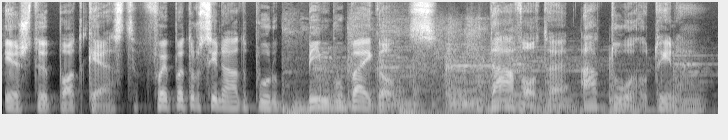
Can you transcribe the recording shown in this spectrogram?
Este podcast foi patrocinado por Bimbo Bagels. Dá a volta à tua rotina.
